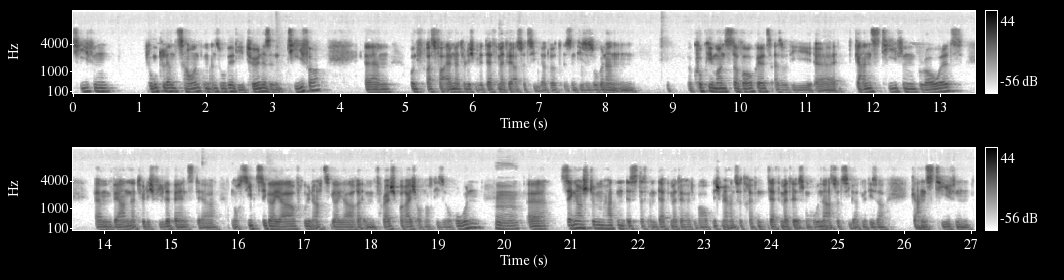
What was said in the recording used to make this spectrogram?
tiefen, dunklen Sound, wenn man so will. Die Töne sind tiefer. Ähm, und was vor allem natürlich mit Death Metal assoziiert wird, sind diese sogenannten Cookie Monster Vocals, also die äh, ganz tiefen Growls, ähm, während natürlich viele Bands der noch 70er Jahre, frühen 80er Jahre im Thrash-Bereich auch noch diese hohen mhm. äh, Sängerstimmen hatten, ist das im Death Metal halt überhaupt nicht mehr anzutreffen. Death Metal ist im Grunde assoziiert mit dieser ganz tiefen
